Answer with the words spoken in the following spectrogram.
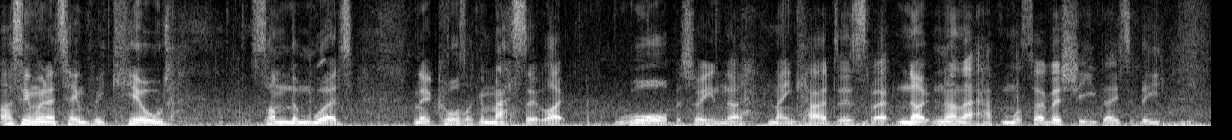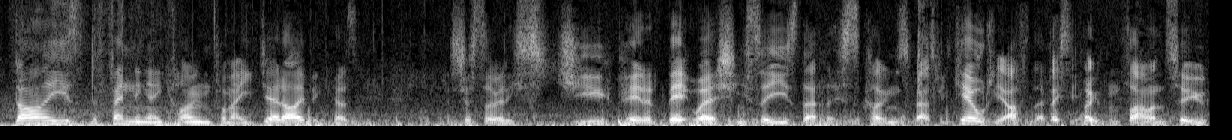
I seen when Etain would be killed some of them would and it caused like a massive like war between the main characters but no none of that happened whatsoever. She basically dies defending a clone from a Jedi because it's just a really stupid bit where she sees that this clone's about to be killed after they basically open fire on two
